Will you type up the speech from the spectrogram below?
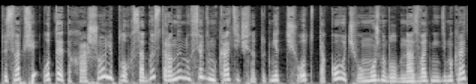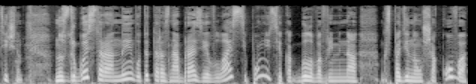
То есть вообще, вот это хорошо или плохо? С одной стороны, ну, все демократично, тут нет чего-то такого, чего можно было бы назвать недемократичным. Но с другой стороны, вот это разнообразие власти Помните, как было во времена господина Ушакова?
